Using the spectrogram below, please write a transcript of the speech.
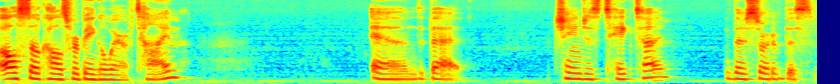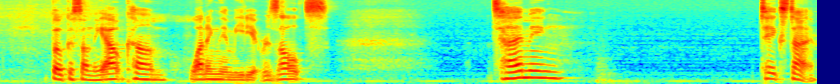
also calls for being aware of time and that changes take time. There's sort of this focus on the outcome, wanting the immediate results. Timing takes time.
